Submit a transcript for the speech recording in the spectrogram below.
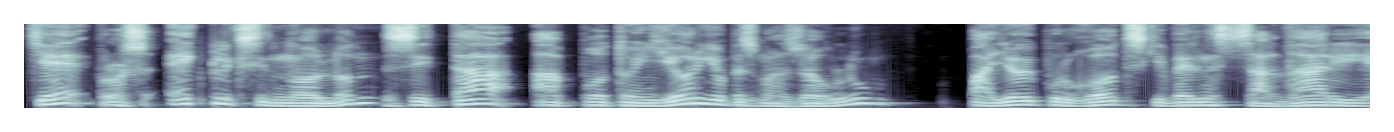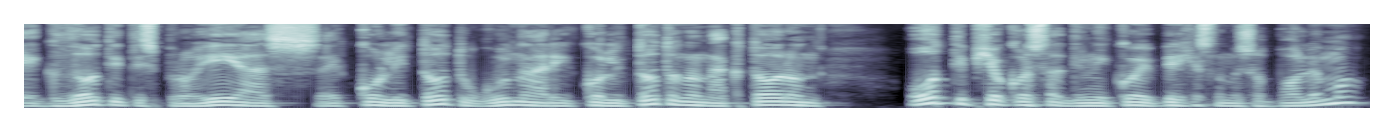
Και προς έκπληξη όλων, ζητά από τον Γιώργιο Πεσμαζόγλου, παλιό υπουργό της κυβέρνησης Τσαλδάρη, εκδότη της Πρωία, ε, κολλητό του Γούναρη, κολλητό των ανακτόρων, ό,τι πιο κωνσταντινικό υπήρχε στο Μεσοπόλεμο,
